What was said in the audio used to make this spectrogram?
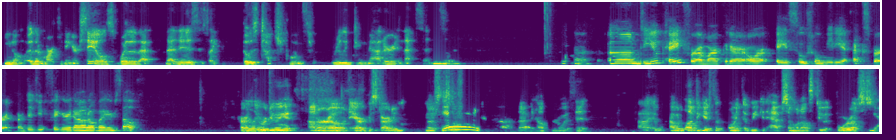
you know, whether marketing or sales, whether that that is, is like those touch points really do matter in that sense. Mm-hmm. Yeah. Um, do you pay for a marketer or a social media expert, or did you figure it out all by yourself? Currently, we're doing it on our own. Erica started most of the social media stuff, and I've been helping her with it. Uh, I would love to get to the point that we could have someone else do it for us. Yeah.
